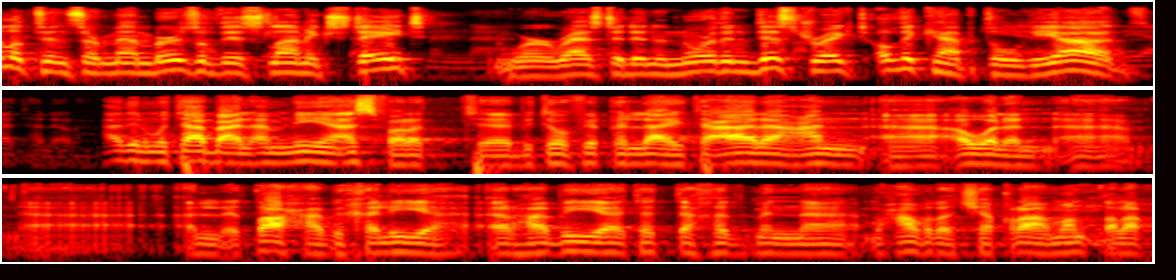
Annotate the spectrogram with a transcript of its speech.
militants are members of the Islamic State and were arrested in the northern district of the capital Riyadh. هذه المتابعة الأمنية أسفرت بتوفيق الله تعالى عن أولا الإطاحة بخلية إرهابية تتخذ من محافظة شقراء منطلق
